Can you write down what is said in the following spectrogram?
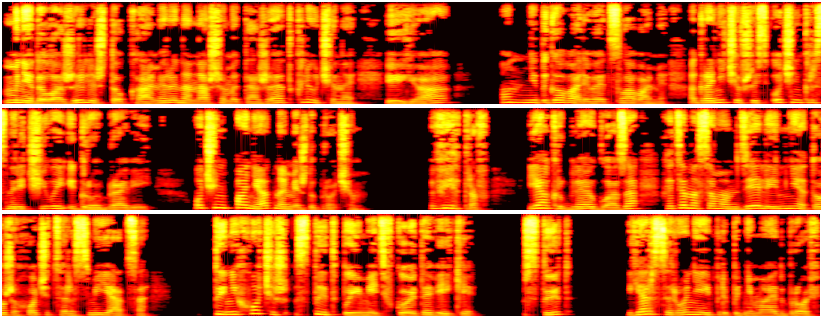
Мне доложили, что камеры на нашем этаже отключены, и я... Он не договаривает словами, ограничившись очень красноречивой игрой бровей. Очень понятно, между прочим. «Ветров!» Я округляю глаза, хотя на самом деле и мне тоже хочется рассмеяться — ты не хочешь стыд поиметь в кои-то веки? Стыд? Яр с иронией приподнимает бровь.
